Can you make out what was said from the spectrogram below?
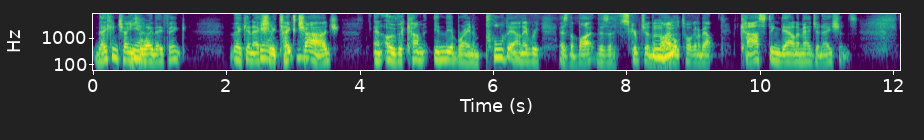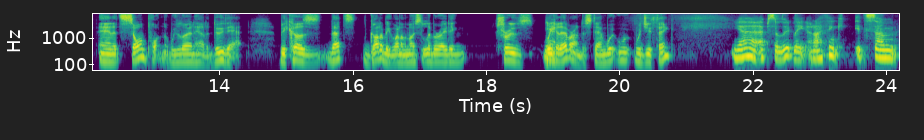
they can change yeah. the way they think. They can actually yeah, take charge and overcome in their brain and pull down every as the Bible, there's a scripture in the mm-hmm. Bible talking about casting down imaginations. And it's so important that we learn how to do that because that's got to be one of the most liberating truths we could ever understand. W- w- would you think? Yeah, absolutely. And I think it's um,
